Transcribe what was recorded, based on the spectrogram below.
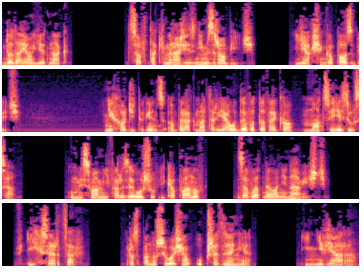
Dodają jednak, co w takim razie z nim zrobić? Jak się go pozbyć? Nie chodzi tu więc o brak materiału dowodowego mocy Jezusa. Umysłami faryzeuszów i kapłanów zawładnęła nienawiść. W ich sercach rozpanoszyło się uprzedzenie i niewiara.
